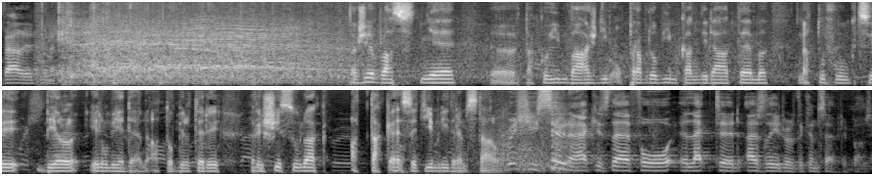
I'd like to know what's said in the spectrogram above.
Valid takže vlastně eh, takovým vážným opravdovým kandidátem na tu funkci byl jenom jeden a to byl tedy Rishi Sunak a také se tím lídrem stal. Rishi Sunak is therefore elected as leader of the Conservative Party.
